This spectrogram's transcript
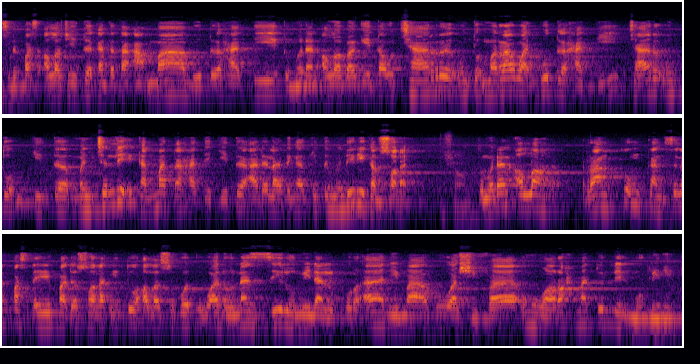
Selepas Allah ceritakan tentang akma, buta hati, kemudian Allah bagi tahu cara untuk merawat buta hati, cara untuk kita mencelikkan mata hati kita adalah dengan kita mendirikan solat. Kemudian Allah rangkumkan selepas daripada solat itu Allah sebut wa nunazzilu minal qur'ani ma huwa shifaa'un wa rahmatul lil mu'minin.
